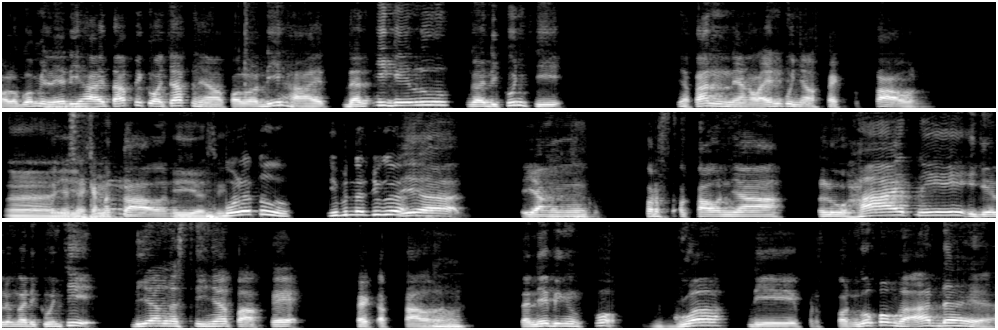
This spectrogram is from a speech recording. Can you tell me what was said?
Kalau gue milihnya di hide, tapi kocaknya kalau di hide dan IG lu nggak dikunci, ya kan yang lain punya fake account, Nah, punya iya second sih. account. Iya sih. Boleh tuh. Iya benar juga. Iya, yang first accountnya lu hide nih, IG lu nggak dikunci, dia ngestinya pakai fake account. Hmm. Dan dia bingung kok gua di first account gua kok nggak ada ya.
